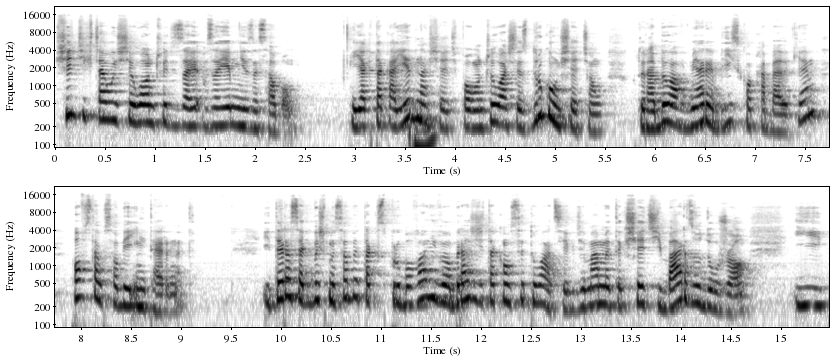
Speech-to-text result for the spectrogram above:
sieci chciały się łączyć wzajemnie ze sobą. Jak taka jedna sieć połączyła się z drugą siecią, która była w miarę blisko kabelkiem, powstał sobie internet. I teraz jakbyśmy sobie tak spróbowali wyobrazić taką sytuację, gdzie mamy tych sieci bardzo dużo i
